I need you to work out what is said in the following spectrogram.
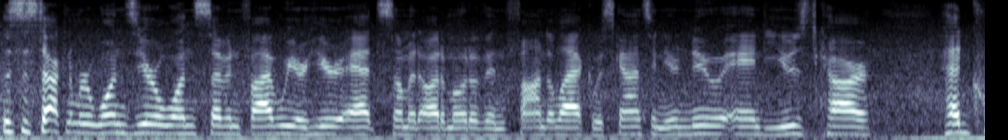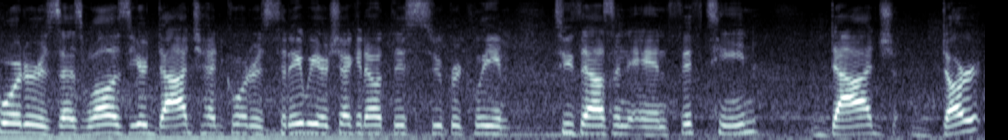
This is stock number 10175. We are here at Summit Automotive in Fond du Lac, Wisconsin, your new and used car headquarters as well as your Dodge headquarters. Today we are checking out this super clean 2015 Dodge Dart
